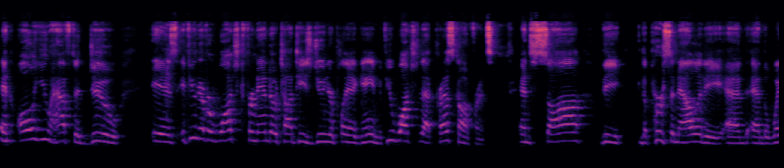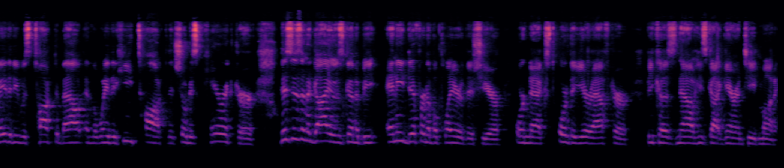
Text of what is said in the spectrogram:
And all you have to do is if you never watched Fernando Tatis Jr. play a game, if you watched that press conference and saw the the personality and and the way that he was talked about and the way that he talked that showed his character this isn't a guy who's going to be any different of a player this year or next or the year after because now he's got guaranteed money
